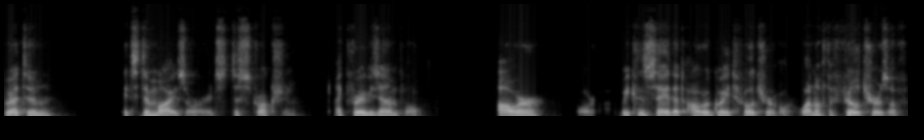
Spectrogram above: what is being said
threaten its demise or its destruction. Like, for example, our, or we can say that our great filter, or one of the filters of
